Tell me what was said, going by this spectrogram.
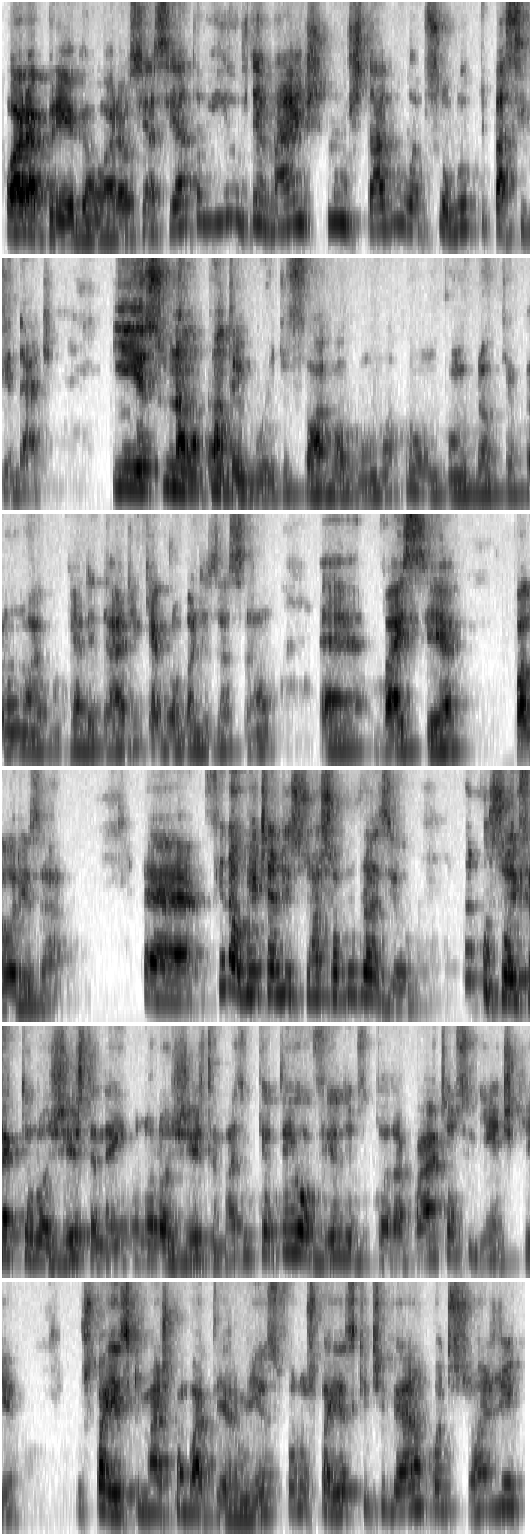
ora brigam, ora se acertam, e os demais num estado absoluto de passividade. E isso não contribui de forma alguma para, um, para uma realidade em que a globalização é, vai ser valorizada. É, finalmente, as lições sobre o Brasil. Eu não sou infectologista nem imunologista, mas o que eu tenho ouvido de toda parte é o seguinte, que os países que mais combateram isso foram os países que tiveram condições de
